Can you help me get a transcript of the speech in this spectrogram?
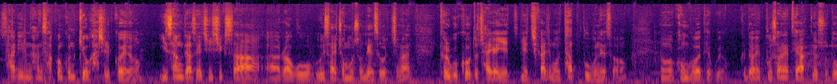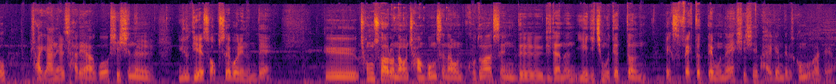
살인 한 사건 그건 기억하실 거예요. 이상자세 질식사라고 의사의 전문성 내세웠지만 결국 그것도 자기가 예, 예측하지 못한 부분에서 어, 검거가 되고요. 그 다음에 부산의 대학 교수도 자기 아내를 살해하고 시신을 유기해서 없애버리는데 그 청소하러 나온 자원봉사 나온 고등학생들이라는 예기치 못했던 엑스팩터 때문에 시신이 발견되면서 검거가 돼요.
